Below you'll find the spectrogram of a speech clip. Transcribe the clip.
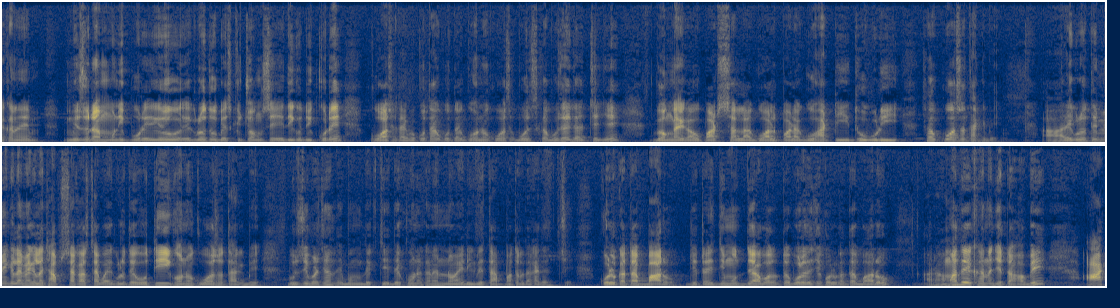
এখানে মিজোরাম, মণিপুর, এগুলো, এগুলোতেও বেশ কিছু অংশে এদিক ওদিক করে কুয়াশা থাকবে। কোথাও কোথাও ঘন কুয়াশা পরিষ্কার বোঝা যাচ্ছে যে বঙ্গাইগাঁও, পাঠশালা, গোয়ালপাড়া, গুয়াহাটি ধুবুরি সব কুয়াশা থাকবে। আর এগুলোতে মেঘলা মেঘলা ঝাপসা আকাশ থাকবে, এগুলোতে অতি ঘন কুয়াশা থাকবে। বুঝতে পারছেন? এবং দেখতে, দেখুন, এখানে নয় ডিগ্রি তাপমাত্রা দেখা যাচ্ছে। কলকাতা বারো, যেটা ইতিমধ্যে আপাতত বলে দিয়েছে কলকাতা বারো। আর আমাদের এখানে যেটা হবে, আট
